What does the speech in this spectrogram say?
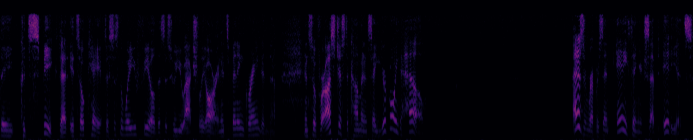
they could speak that it's okay. If this is the way you feel, this is who you actually are. And it's been ingrained in them. And so for us just to come in and say, you're going to hell, that doesn't represent anything except idiots.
